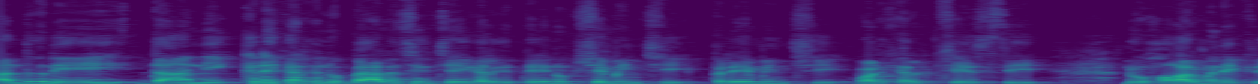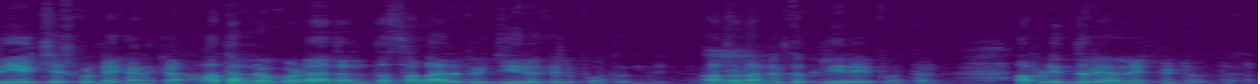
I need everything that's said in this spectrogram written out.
అందుకని దాన్ని ఇక్కడే కనుక నువ్వు బ్యాలెన్సింగ్ చేయగలిగితే నువ్వు క్షమించి ప్రేమించి వాడికి హెల్ప్ చేసి నువ్వు హార్మోనీ క్రియేట్ చేసుకుంటే కనుక అతనిలో కూడా అదంతా సల్లారిపోయి జీరోకి వెళ్ళిపోతుంది. అతను అక్కడితో క్లియర్ అయిపోతాడు. అప్పుడు ఇద్దరు ఎన్లైట్మెంట్ అవుతారు.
